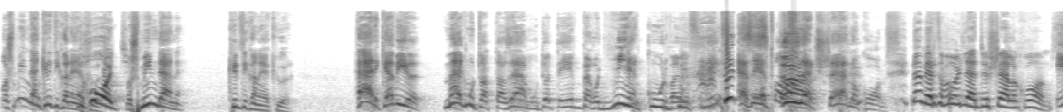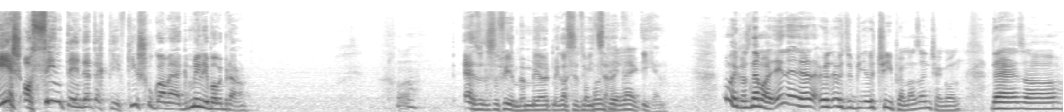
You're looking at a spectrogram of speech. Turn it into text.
most minden kritika nélkül. De hogy? Most minden kritika nélkül. Harry Cavill megmutatta az elmúlt öt évben, hogy milyen kurva jó színész, ezért szar! ő lett Sherlock Holmes. Nem értem, hogy lehet ő Sherlock Holmes. És a szintén detektív kishuga meg Millie Bobby Brown. Ez lesz a filmben, mielőtt még azt hiszed, hogy viccelek. tényleg? Igen. Mondjuk az nem, én, én, én őt, őt, őt, csípem, az nincsen gond. De ez a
